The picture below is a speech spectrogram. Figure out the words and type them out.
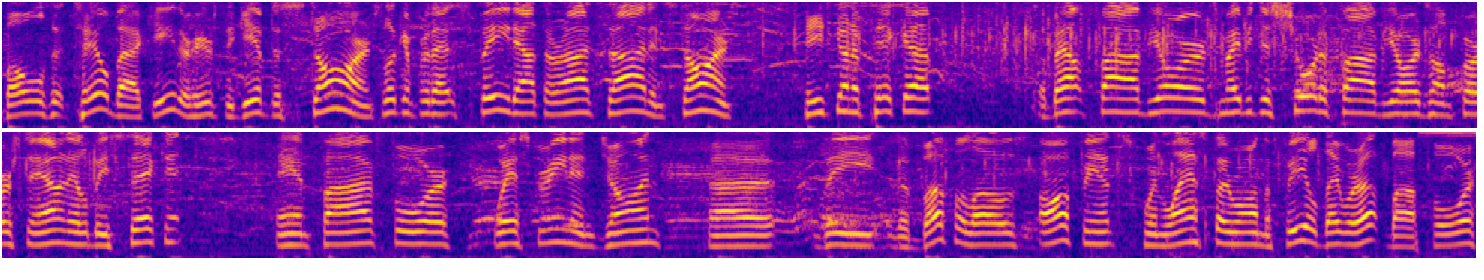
Bowles at tailback either. Here's the give to Starnes, looking for that speed out the right side, and Starnes, he's going to pick up about five yards, maybe just short of five yards on first down, and it'll be second and five for West Greene. And John, uh, the the Buffaloes offense, when last they were on the field, they were up by four.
